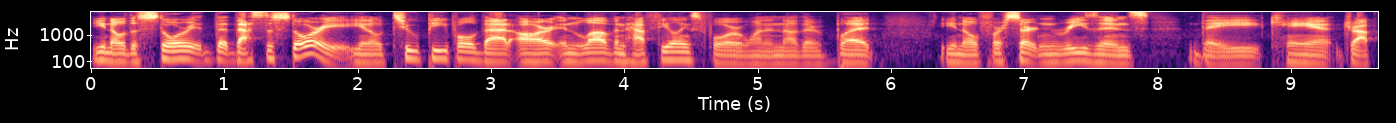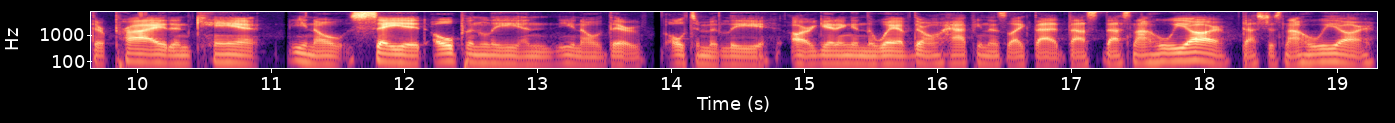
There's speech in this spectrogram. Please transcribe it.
you know, the story that that's the story, you know, two people that are in love and have feelings for one another, but you know, for certain reasons they can't drop their pride and can't you know say it openly and you know they're ultimately are getting in the way of their own happiness like that that's that's not who we are that's just not who we are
